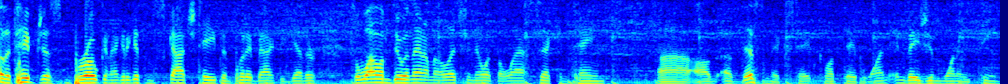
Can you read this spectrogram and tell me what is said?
Oh, the tape just broke, and I got to get some scotch tape and put it back together. So while I'm doing that, I'm going to let you know what the last set contained uh, of, of this mixtape, Club Tape 1, Invasion 118.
